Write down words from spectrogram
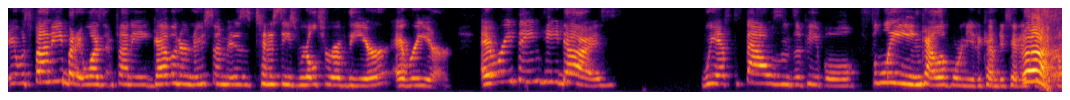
it was funny, but it wasn't funny. Governor Newsom is Tennessee's realtor of the year every year. Everything he does we have thousands of people fleeing California to come to Tennessee.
